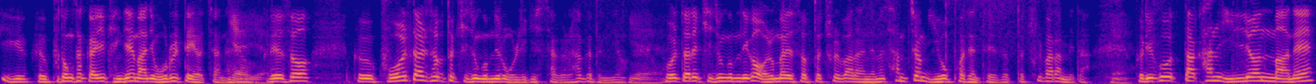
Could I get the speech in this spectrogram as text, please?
이그 부동산 가격이 굉장히 많이 오를 때였잖아요. 음. 예, 예. 그래서 그 9월 달서부터 기준금리를 올리기 시작을 하거든요. 예. 9월 달에 기준금리가 얼마에서부터 출발하냐면 3.25%에서부터 출발합니다. 예. 그리고 딱 한 1년 만에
